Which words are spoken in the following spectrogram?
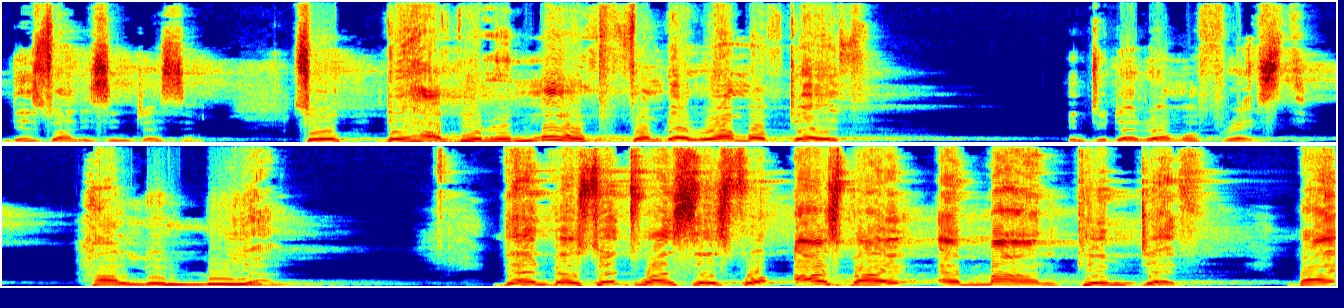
This one is interesting. So they have been removed from the realm of death into the realm of rest. Hallelujah. Then verse 21 says, For as by a man came death, by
